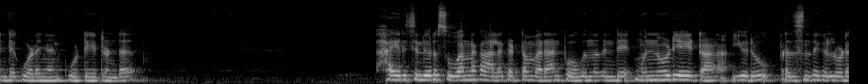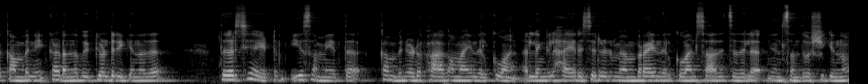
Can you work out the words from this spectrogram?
എന്റെ കൂടെ ഞാൻ കൂട്ടിയിട്ടുണ്ട്. ഹൈറിച്ചിന്റെ ഒരു സുവർണ കാലഘട്ടം വരാൻ പോകുന്നതിന്റെ മുന്നോടിയായിട്ടാണ് ഈ ഒരു പ്രതിസന്ധികളിലൂടെ കമ്പനി കടന്നുപോയിക്കൊണ്ടിരിക്കുന്നത്. തീർച്ചയായിട്ടും ഈ സമയത്ത് കമ്പനിയുടെ ഭാഗമായി നിൽക്കുവാൻ അല്ലെങ്കിൽ ഹൈറിച്ചിന്റെ ഒരു മെമ്പറായി നിൽക്കുവാൻ സാധിച്ചതിൽ ഞാൻ സന്തോഷിക്കുന്നു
